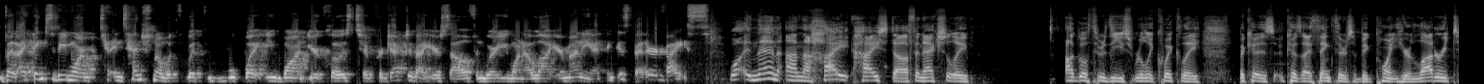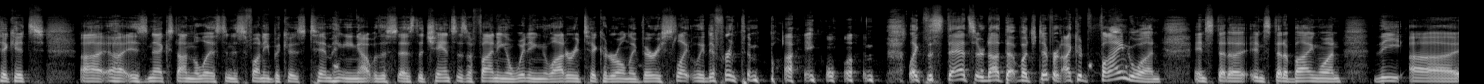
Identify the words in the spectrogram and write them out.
But I think to be more intentional with, with what you want your clothes to project about yourself and where you want to allot your money, I think is better advice. Well, and then on the high high stuff, and actually I'll go through these really quickly because because I think there's a big point here. Lottery tickets uh, uh, is next on the list, and it's funny because Tim hanging out with us says the chances of finding a winning lottery ticket are only very slightly different than buying one. like the stats are not that much different. I could find one instead of instead of buying one. The uh,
